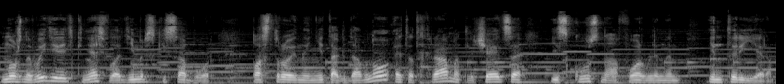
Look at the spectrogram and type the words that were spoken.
можно выделить князь Владимирский собор. Построенный не так давно, этот храм отличается искусно оформленным интерьером.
